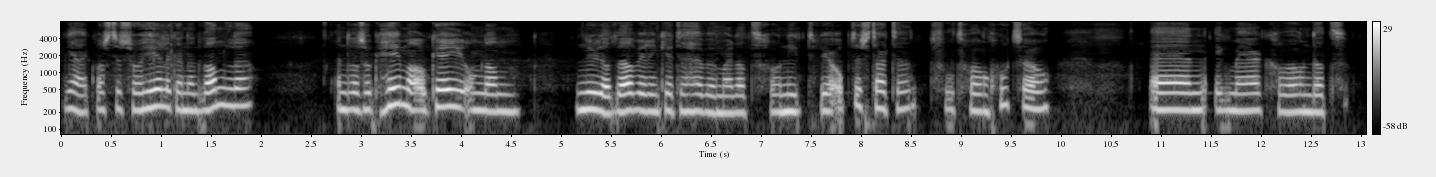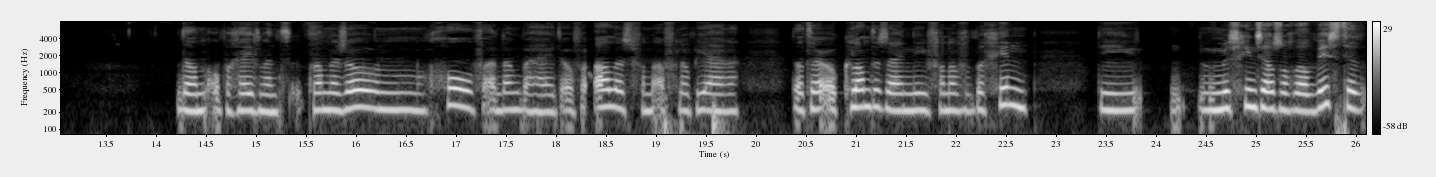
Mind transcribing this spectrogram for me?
ja, ik was dus zo heerlijk aan het wandelen. En het was ook helemaal oké om dan nu dat wel weer een keer te hebben, maar dat gewoon niet weer op te starten. Het voelt gewoon goed zo. En ik merk gewoon dat dan op een gegeven moment kwam er zo'n golf aan dankbaarheid over alles van de afgelopen jaren. Dat er ook klanten zijn die vanaf het begin, die misschien zelfs nog wel wisten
